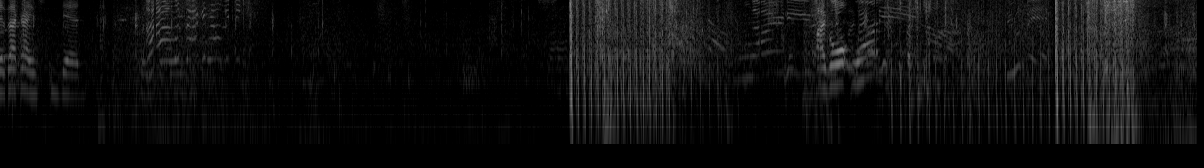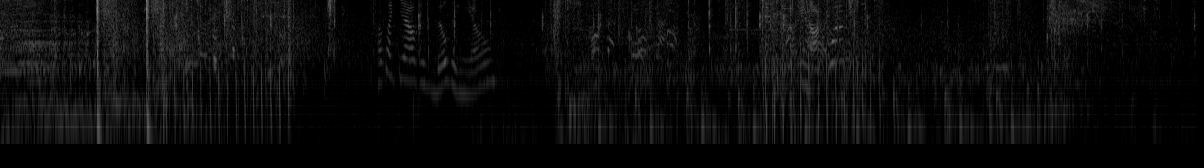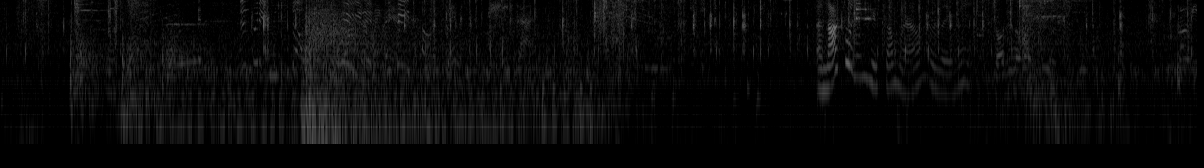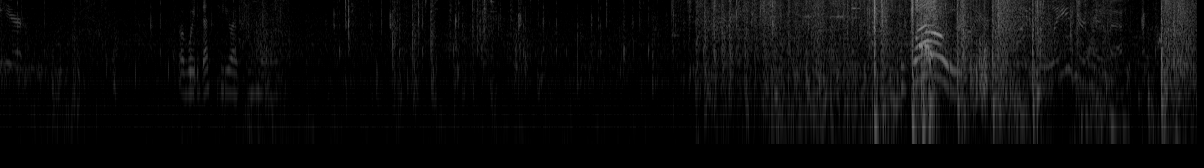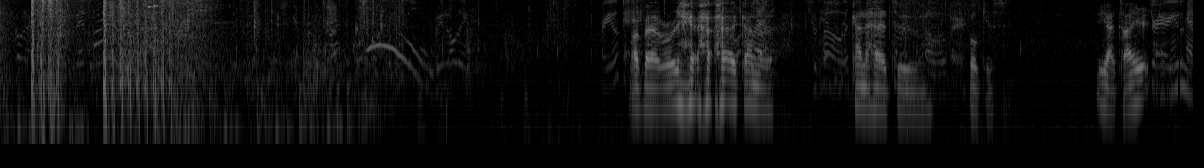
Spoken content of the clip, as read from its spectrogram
Dre, that guy's dead. Ah, look back and help me! No. I got one. Stupid. How's like get out of this building, yo? You knocked one? This thing sucks. I hate it. I hate that. I knocked one in here somewhere. I don't know where they went. Oh wait, that's you. I can hear. it. He's low. Lasered him. Are you? My bad, Rory. I kind of it's kind of had to focus. You got tired Dre, are you I okay?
